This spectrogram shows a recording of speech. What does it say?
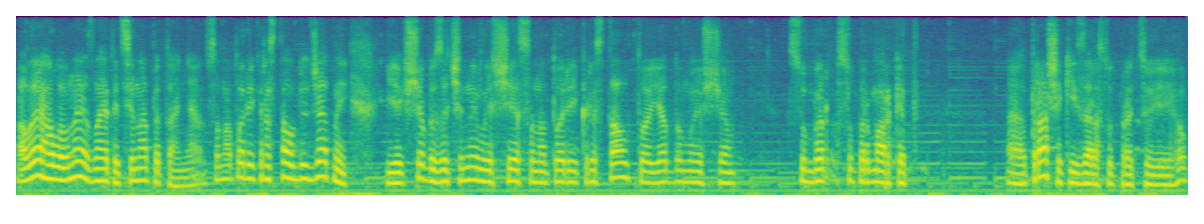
Але головне, знаєте, ціна питання. Санаторій Кристал бюджетний, і якщо би зачинили ще санаторій Кристал, то я думаю, що супер, супермаркет Е, Траш, який зараз тут працює, його б,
